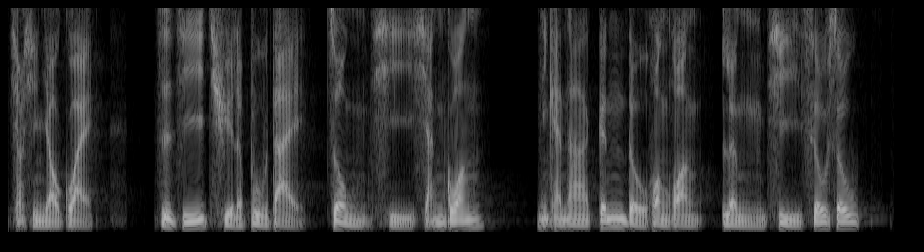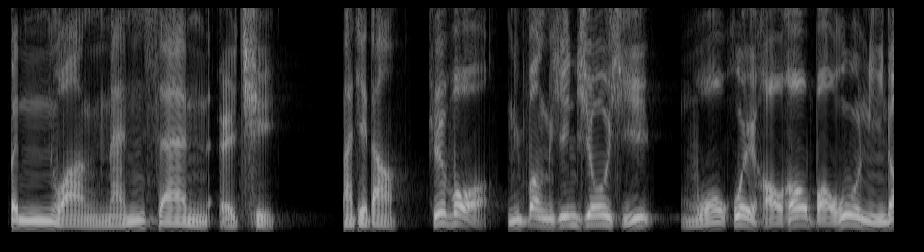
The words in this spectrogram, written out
小心妖怪。自己取了布袋，纵起祥光。你看他跟斗晃晃，冷气收收，奔往南山而去。八戒道：“师傅，你放心休息，我会好好保护你的。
